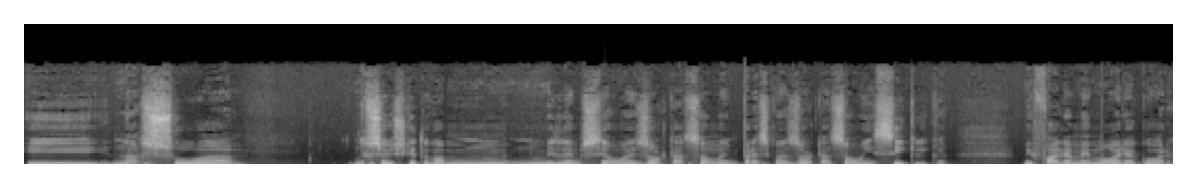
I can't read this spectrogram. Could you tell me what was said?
e na sua no seu escrito, agora não me lembro se é uma exortação, mas me parece que é uma exortação uma encíclica, me falha a memória agora.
